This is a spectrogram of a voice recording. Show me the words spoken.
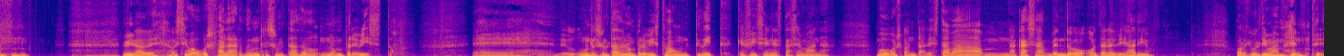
Mirade, hoxe vou vos falar dun resultado non previsto. Eh, un resultado non previsto a un tweet que fixen esta semana. Vou vos contar, estaba na casa vendo o telediario, porque últimamente,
